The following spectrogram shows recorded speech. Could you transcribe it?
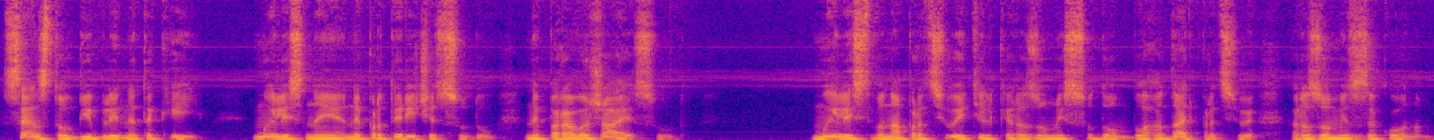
сенс то в Біблії не такий. Милість не, не протирічить суду, не переважає суд. Милість вона працює тільки разом із судом, благодать працює разом із законом,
